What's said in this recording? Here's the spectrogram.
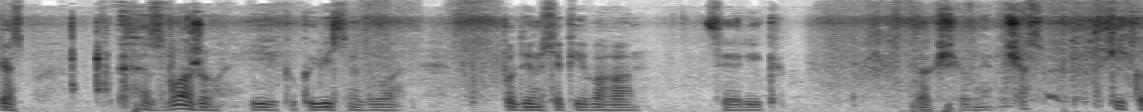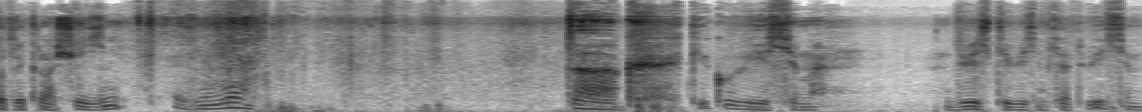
Зараз зважу і кіку 8 зва. Подивимося, який вага цей рік. Так, ще один. Зараз такий, котрий краще зніму. Так, кіку 8. 288.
